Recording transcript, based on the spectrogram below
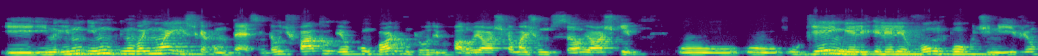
E, e, e, não, e não, não, não, é isso que acontece. Então, de fato, eu concordo com o que o Rodrigo falou, eu acho que é uma junção, eu acho que o, o, o game ele, ele elevou um pouco de nível.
